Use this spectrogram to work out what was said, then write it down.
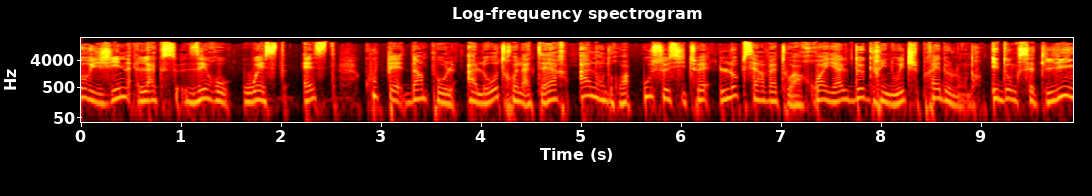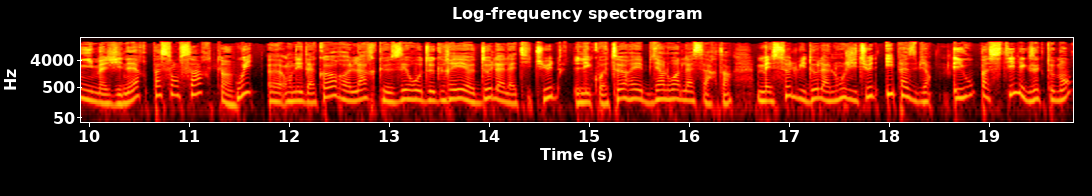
d'origine, l'axe 0 ouest-est, coupait d'un pôle à l'autre la Terre à l'endroit où se situait l'Observatoire royal de Greenwich près de Londres. Et donc cette ligne imaginaire passe en Sarthe? Oui, euh, on est d'accord, l'arc 0 degré de la la latitude, l'équateur est bien loin de la Sarthe, hein. mais celui de la longitude y passe bien. Et où passe-t-il exactement?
